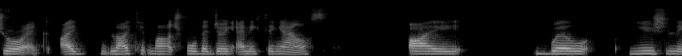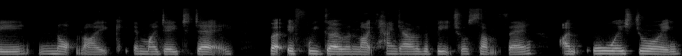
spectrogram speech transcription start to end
drawing. I like it much more than doing anything else. I will usually not like in my day to day, but if we go and like hang out at the beach or something, I'm always drawing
